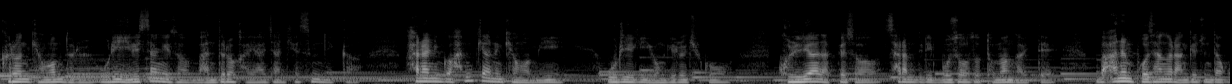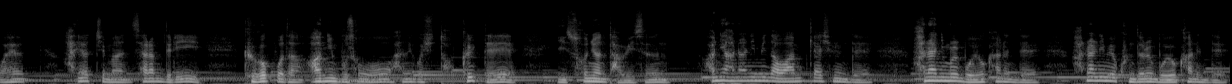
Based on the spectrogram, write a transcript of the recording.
그런 경험들을 우리 일상에서 만들어 가야 하지 않겠습니까? 하나님과 함께하는 경험이 우리에게 용기를 주고 골리앗 앞에서 사람들이 무서워서 도망갈 때 많은 보상을 안겨준다고 하였지만 사람들이 그것보다 아니 무서워 하는 것이 더 클 때 이 소년 다윗은 아니 하나님이 나와 함께 하시는데 하나님을 모욕하는데 하나님의 군대를 모욕하는데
